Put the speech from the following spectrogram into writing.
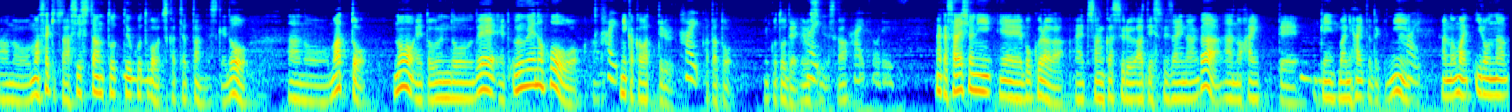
あのまあ、さっきちょっとアシスタントっていう言葉を使っちゃったんですけど、あのマットの、えっと運動で、えっと運営の方を、はいに関わってるはい。方ということでよろしいですか、はい、そうです。なんか最初に、えー僕らが、えっと参加するアーティストデザイナーがあの入ってうん現場に入った時に、はい。あのまあ、いろんな、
